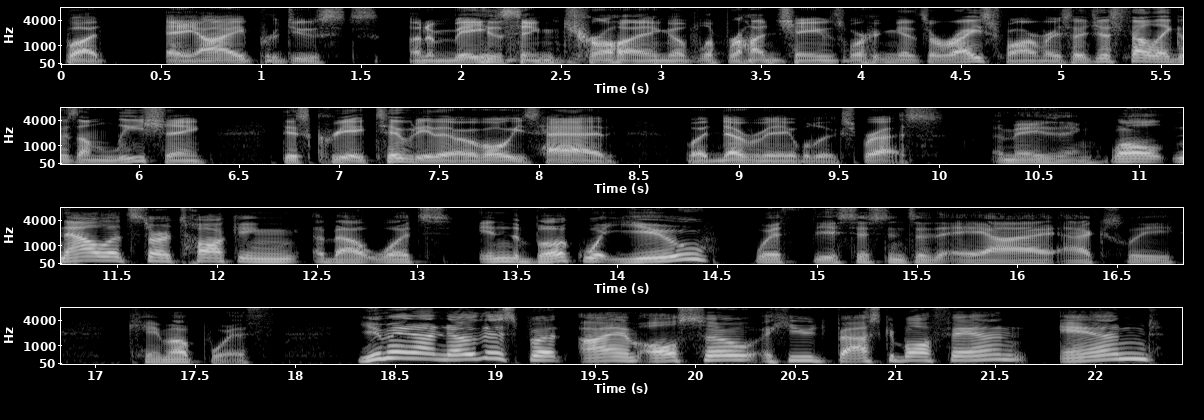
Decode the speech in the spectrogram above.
But AI produced an amazing drawing of LeBron James working as a rice farmer. So it just felt like it was unleashing this creativity that I've always had, but never been able to express. Amazing. Well, now let's start talking about what's in the book, what you, with the assistance of the AI, actually came up with. You may not know this, but I am also a huge basketball fan, and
